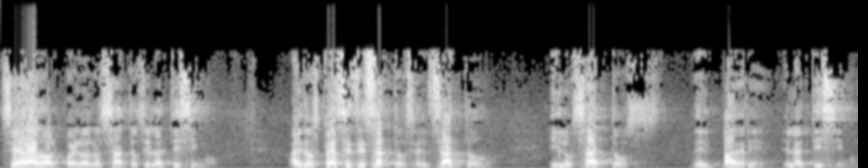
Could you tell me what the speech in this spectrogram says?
se ha dado al pueblo de los santos del Altísimo. Hay dos clases de santos, el santo y los santos del Padre, el Altísimo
